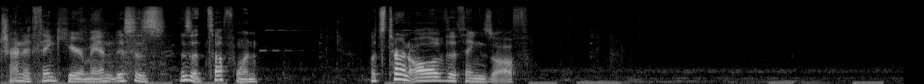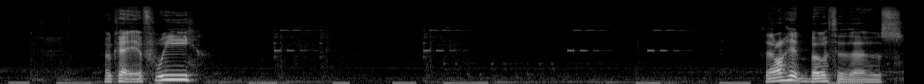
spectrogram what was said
Trying to think here, man. This is this is a tough one. Let's turn all of the things off. Okay, if we That'll hit both of those.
